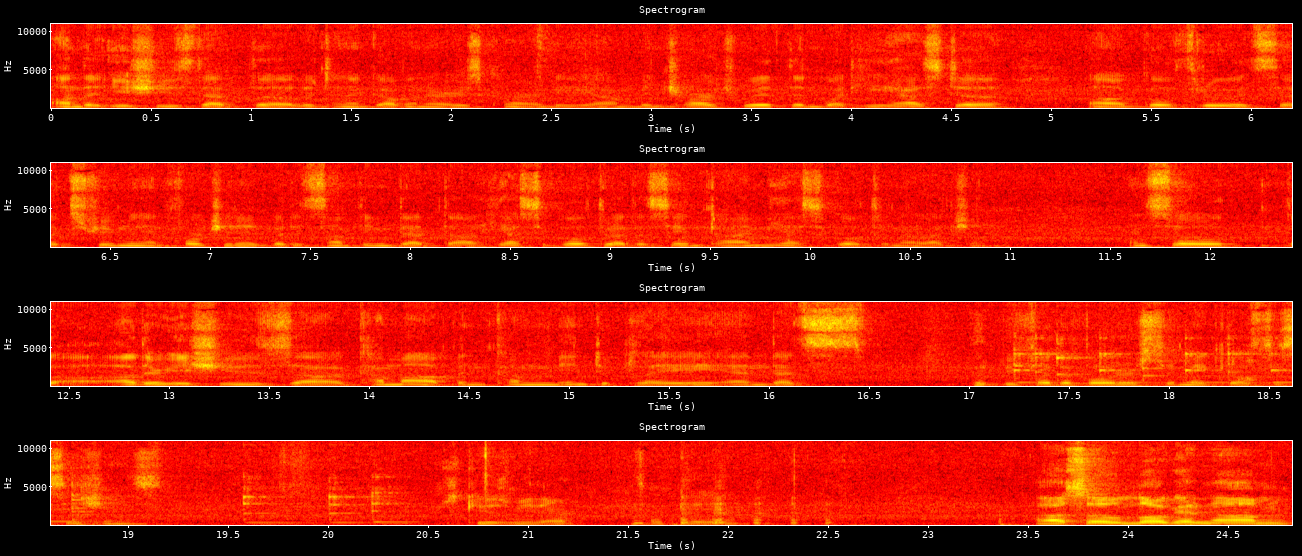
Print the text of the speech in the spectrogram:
on the issues that the lieutenant governor is currently um, been charged with and what he has to uh, go through. It's extremely unfortunate, but it's something that uh, he has to go through. At the same time, he has to go through an election. And so the other issues uh, come up and come into play, and that's put before the voters to make those decisions. Excuse me there. Okay. Uh, so Logan, um,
